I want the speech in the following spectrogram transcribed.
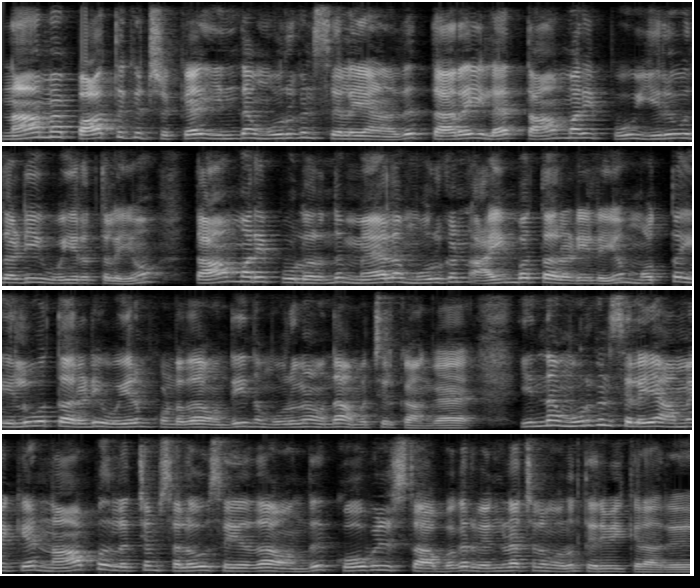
நாம் பார்த்துக்கிட்டு இருக்க இந்த முருகன் சிலையானது தரையில் தாமரைப்பூ இருபது அடி உயரத்துலையும் தாமரைப்பூலேருந்து மேலே முருகன் ஐம்பத்தாறு அடியிலையும் மொத்தம் எழுபத்தாறு அடி உயரம் கொண்டதாக வந்து இந்த முருகன் வந்து அமைச்சிருக்காங்க. இந்த முருகன் சிலையை அமைக்க நாற்பது லட்சம் செலவு செய்ததாக வந்து கோவில் ஸ்தாபகர் வெங்கடாச்சலம் அவரும் தெரிவிக்கிறாரு.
